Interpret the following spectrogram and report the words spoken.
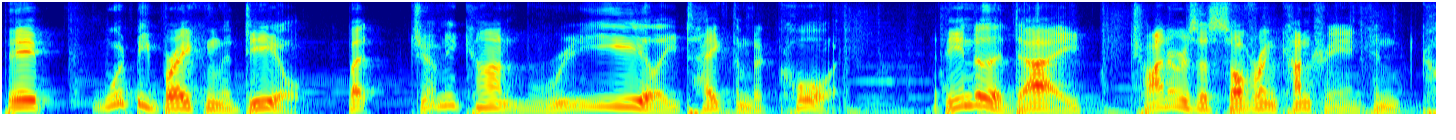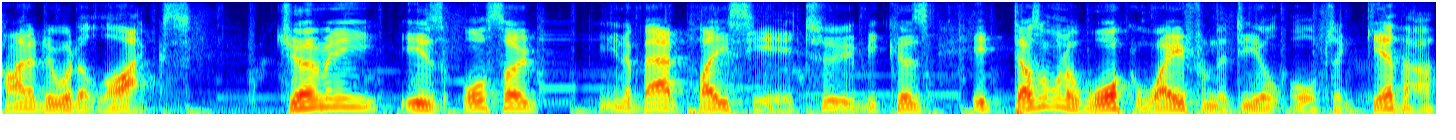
they would be breaking the deal, but Germany can't really take them to court. At the end of the day, China is a sovereign country and can kind of do what it likes. Germany is also in a bad place here too because it doesn't want to walk away from the deal altogether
